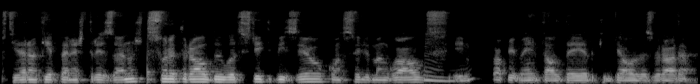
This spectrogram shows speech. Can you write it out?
Estiveram aqui apenas três anos. Sou natural do Distrito de Viseu, Conselho de Mangualde uhum. e propriamente a aldeia de Quintela da Zurada.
